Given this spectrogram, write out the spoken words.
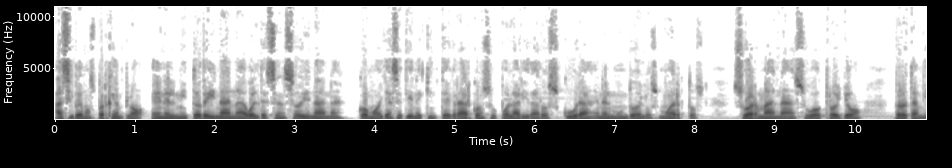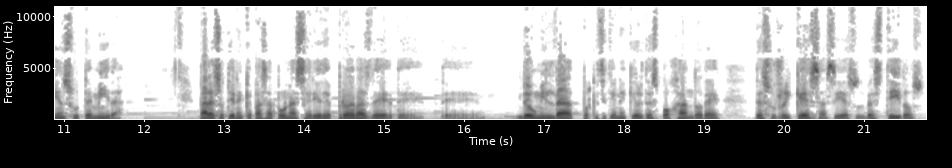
Así vemos, por ejemplo, en el mito de Inanna o el descenso de Inanna, cómo ella se tiene que integrar con su polaridad oscura en el mundo de los muertos, su hermana, su otro yo, pero también su temida. Para eso tiene que pasar por una serie de pruebas de, de, de, humildad, porque se tiene que ir despojando de, de sus riquezas y de sus vestidos,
